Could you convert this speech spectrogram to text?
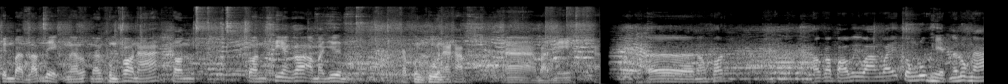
เป็นบัตรรับเด็กนะนะคุณพ่อนะ ตอน ตอนเที่ยงก็เอามายื่นกับคุณครูนะครับอ่าบัตรนี้เออน้องพอดเอากระเป๋าไปวางไว้ตรงรูปเห็ดนะลูกนะ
